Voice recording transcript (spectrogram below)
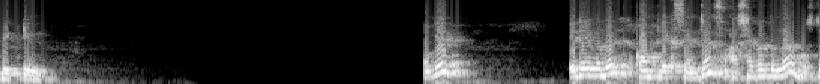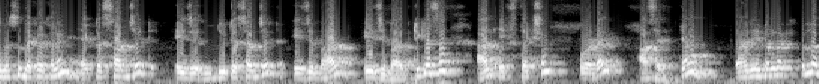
victim okay এটাই আমাদের কমপ্লেক্স সেন্টেন্স আশা করি তোমরা বুঝতে পারছ। দেখো এখানে একটা সাবজেক্ট এই যে দুইটা সাবজেক্ট এই যে ভার্ব এই যে ভার্ব ঠিক আছে? আর এক্সট্রাকশন পুরোটাই আছে, কেমন? তাহলে এটা আমরা কি করলাম?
